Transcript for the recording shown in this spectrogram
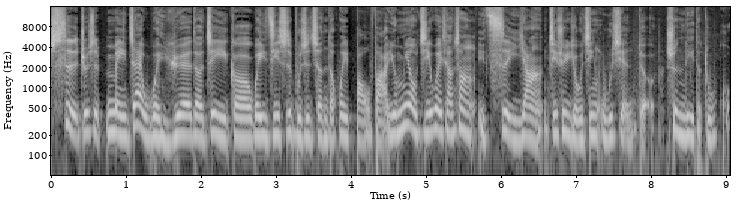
次就是美债违约的这一个危机是不是真的会爆发？有没有机会像上一次一样继续有惊无险的顺利的度过？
